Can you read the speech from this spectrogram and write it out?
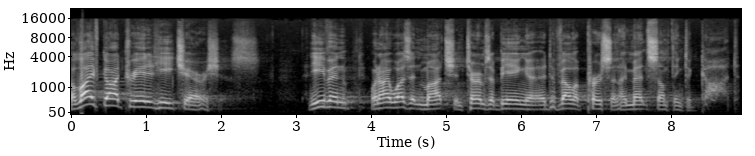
The life God created, He cherishes. And even when I wasn't much in terms of being a developed person, I meant something to God.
